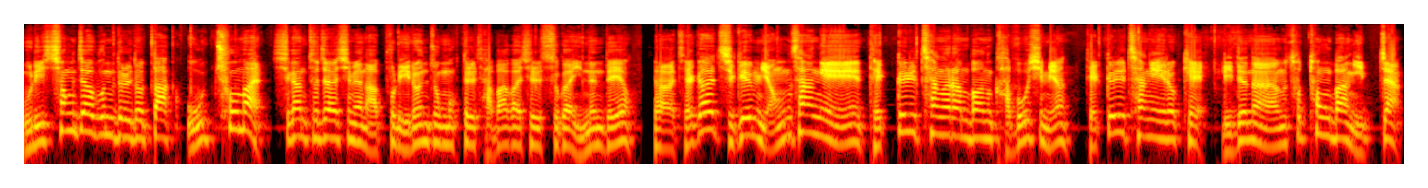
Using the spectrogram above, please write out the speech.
우리 시청자분들도 딱 5초만 시간 투자하시면 앞으로 이런 종목들 잡아가실 수가 있는데요. 자, 제가 지금 영상에 댓글창을 한번 가보시면 댓글창에 이렇게 리드남 소통방 입장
